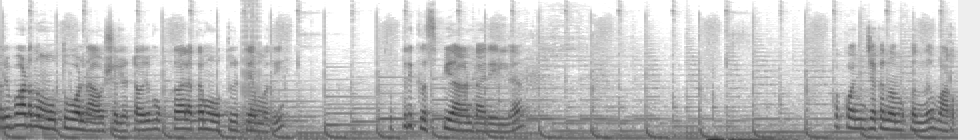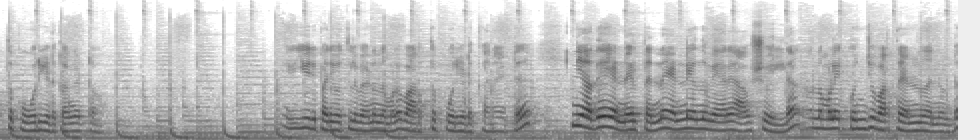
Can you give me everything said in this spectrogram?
ഒരുപാടൊന്നും മൂത്ത് പോകേണ്ട ആവശ്യമില്ല കേട്ടോ. ഒരു മുക്കാലൊക്കെ മൂത്ത് കിട്ടിയാൽ മതി. ഒത്തിരി ക്രിസ്പി ആകേണ്ട കാര്യമില്ല. അപ്പോൾ കൊഞ്ചൊക്കെ നമുക്കൊന്ന് വറുത്ത് കോരിയെടുക്കാം കേട്ടോ. ഈ ഒരു പരുവത്തിൽ വേണം നമ്മൾ വറുത്ത് എടുക്കാനായിട്ട്. ഇനി അതേ എണ്ണയിൽ തന്നെ എണ്ണയൊന്നും വേറെ ആവശ്യമില്ല. നമ്മൾ ഈ കൊഞ്ച് വറുത്ത എണ്ണ തന്നെ ഉണ്ട്.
